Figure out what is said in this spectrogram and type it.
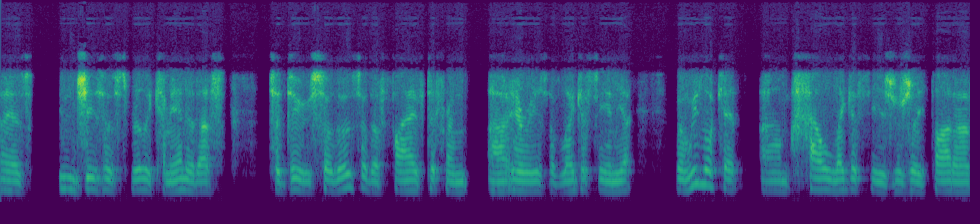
as Jesus really commanded us to do? So those are the five different uh, areas of legacy. And yet, when we look at um, how legacy is usually thought of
